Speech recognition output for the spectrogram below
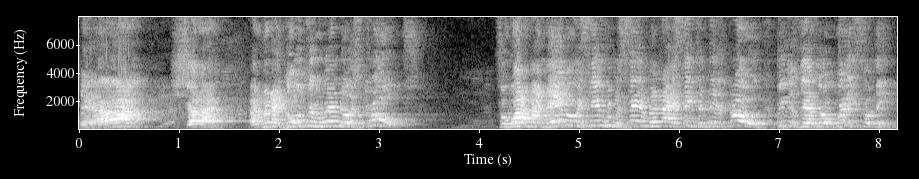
Say, ah, shut up. And when I go to the window, it's closed. So while my neighbor receives from the same when I see to me, it's closed because there's no grace for me.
